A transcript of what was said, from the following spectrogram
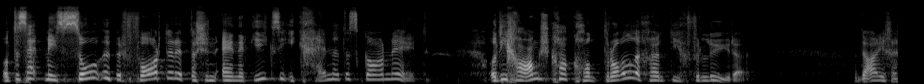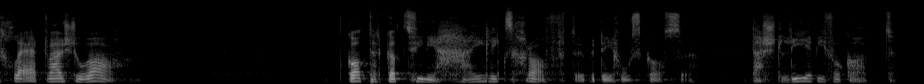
Und das hat mich so überfordert, das war eine Energie, ich kenne das gar nicht. Und ich hatte Angst, Kontrolle könnte ich verlieren. Und da habe ich erklärt, weißt du was? Gott hat Gott seine Heilungskraft über dich ausgossen. Das ist die Liebe von Gott,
